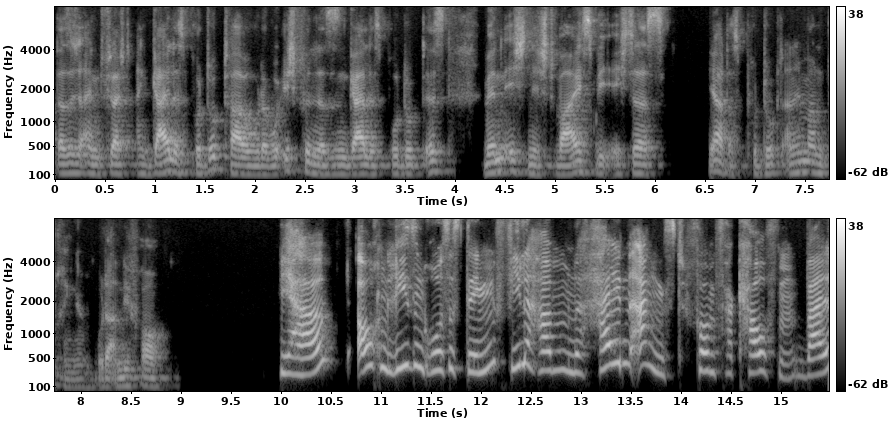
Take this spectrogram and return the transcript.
dass ich ein, vielleicht ein geiles Produkt habe oder wo ich finde, dass es ein geiles Produkt ist, wenn ich nicht weiß, wie ich das, ja, das Produkt an den Mann bringe oder an die Frau. Ja, auch ein riesengroßes Ding. Viele haben eine Heidenangst vorm Verkaufen, weil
